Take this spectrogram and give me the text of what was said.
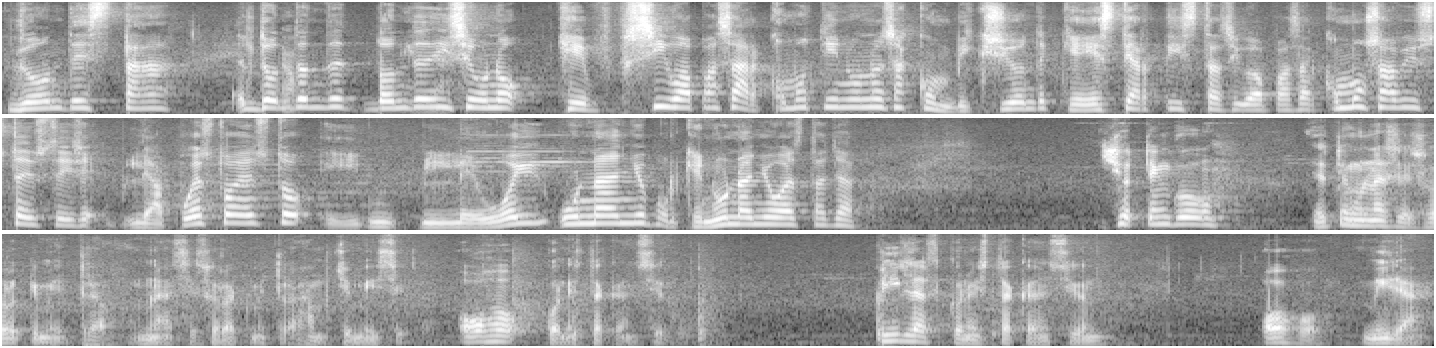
¿dónde está? ¿Dónde, dónde, dice uno que sí va a pasar? ¿Cómo tiene uno esa convicción de que este artista sí va a pasar? ¿Cómo sabe usted? Usted dice, le apuesto a esto y le voy un año porque en un año va a estallar. Yo tengo, yo tengo una asesora que me trabaja, una asesora que me trabaja mucho y me dice, ojo con esta canción, pilas con esta canción, ojo, mira,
